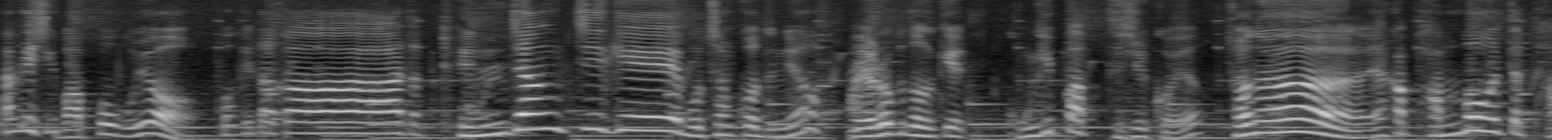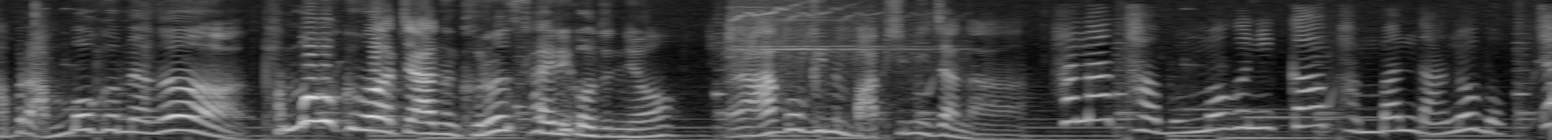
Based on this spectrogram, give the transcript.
한 개씩 맛보고요. 거기다가 된장찌개 못 참거든요. 아, 여러분들 이렇게 공깃밥 드실 거예요? 저는 약간 밥 먹을 때 밥을 안 먹으면은 밥 먹을 것 같지 않은 그런 스타일이거든요 야, 한국인은 밥심이잖아 하나 다 못 먹으니까 반반 나눠 먹자.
